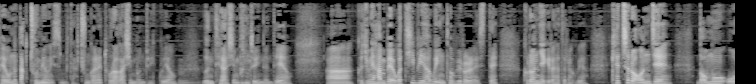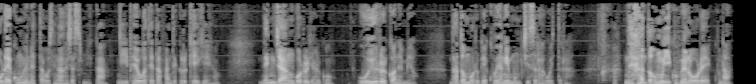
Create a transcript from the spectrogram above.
배우는 딱 두 명 있습니다. 중간에 돌아가신 분도 있고요. 음. 은퇴하신 분도 있는데요. 아, 그 중에 한 배우가 TV하고 인터뷰를 했을 때 그런 얘기를 하더라고요. 캐츠를 언제 너무 오래 공연했다고 생각하셨습니까? 이 배우가 대답하는데 그렇게 얘기해요. 냉장고를 열고 우유를 꺼내며 나도 모르게 고양이 몸짓을 하고 있더라. 내가 너무 이 공연을 오래 했구나.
